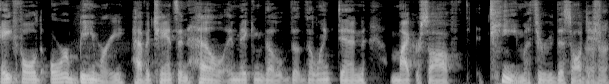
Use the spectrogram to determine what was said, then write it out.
Eightfold or Beamery have a chance in hell in making the the, the LinkedIn Microsoft team through this audition. Uh-huh.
